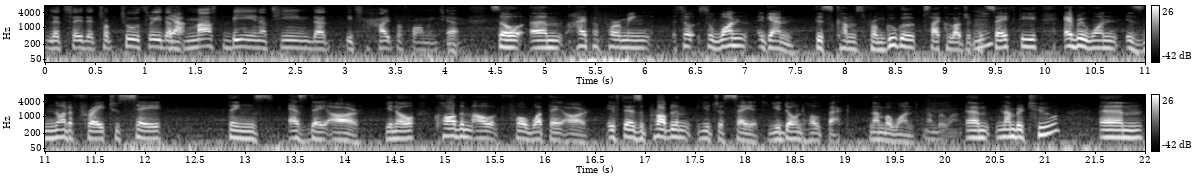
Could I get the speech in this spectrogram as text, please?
let's say the top two, three that Yeah. must be in a team that it's high performing team. Yeah. So um, high performing. So so one again. This comes from Google psychological safety. Everyone is not afraid to say things as they are. You know, call them out for what they are. If there's a problem, you just say it. You don't hold back. Number one. Number one. Um, number two, um,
